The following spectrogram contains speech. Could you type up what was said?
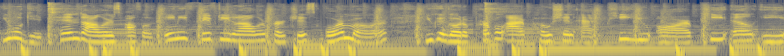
You will get $10 off of any $50 purchase or more. You can go to Purple Eye Potion at P U R P L E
